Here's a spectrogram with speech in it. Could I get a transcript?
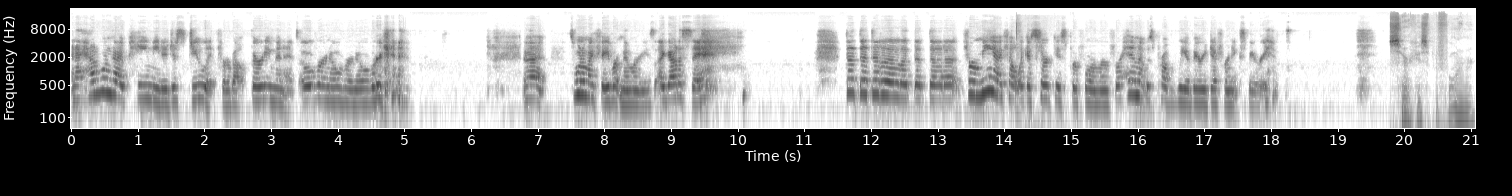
And I had one guy pay me to just do it for about 30 minutes over and over and over again. and that, it's one of my favorite memories. I gotta say. Da, da, da, For me, I felt like a circus performer. For him, it was probably a very different experience. circus performer.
